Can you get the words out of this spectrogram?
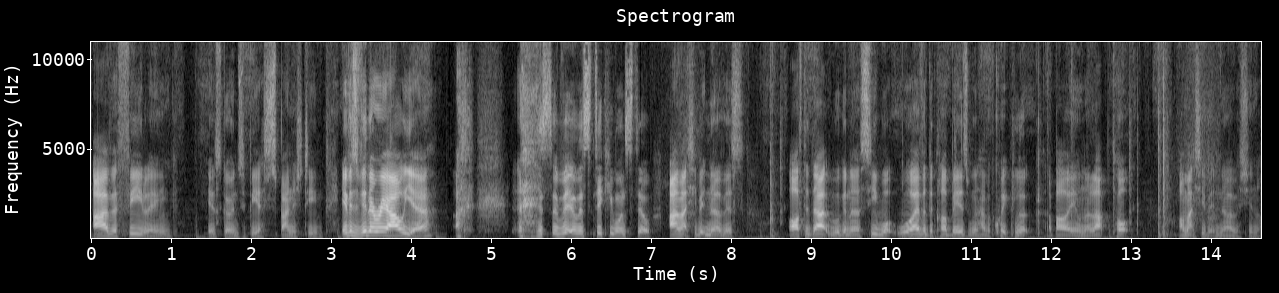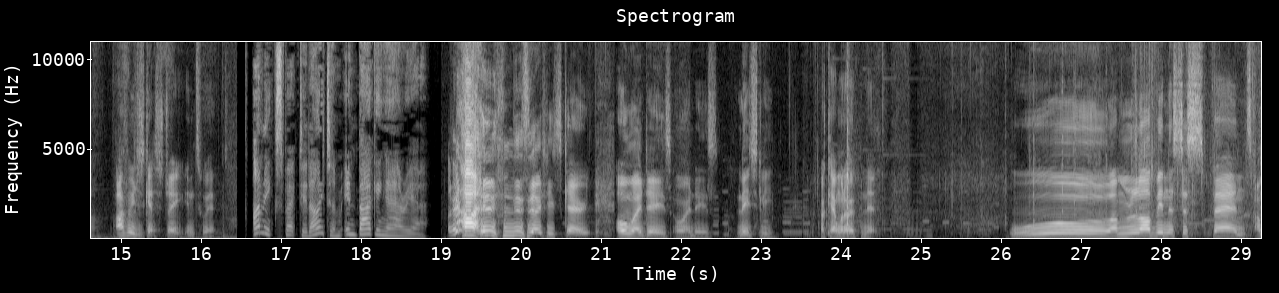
I have a feeling it's going to be a Spanish team. If it's Villarreal, yeah, it's a bit of a sticky one still. I'm actually a bit nervous. After that, we're gonna see what whatever the club is. We're gonna have a quick look about it on the laptop. I'm actually a bit nervous, you know. I think we just get straight into it. Unexpected item in bagging area. this is actually scary. Oh my days, oh my days. Literally. Okay, I'm gonna open it. Ooh, I'm loving the suspense. I'm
